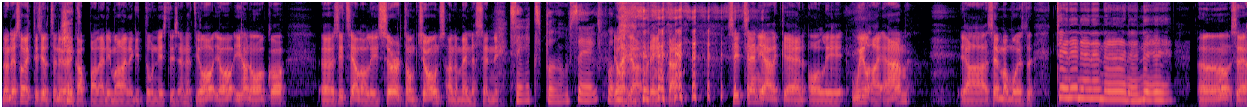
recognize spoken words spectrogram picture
No ne soitti sieltä sen yhden kappaleen, niin mä ainakin tunnistin sen, että joo, joo, ihan ok. Sitten siellä oli Sir Tom Jones, anna mennä sen, niin sex bomb, sex bomb. joo, ja riittää. Sitten sen jälkeen oli Will I Am, ja sen mä muistan, "Tenenenenenene, Uh, se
